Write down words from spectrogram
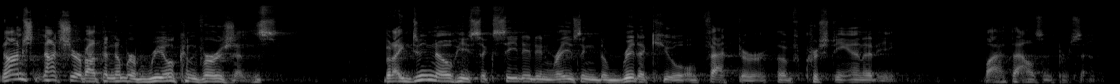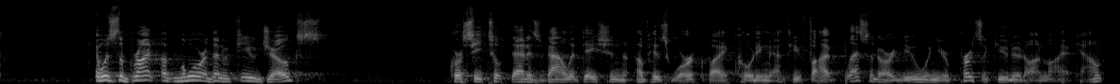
Now, I'm not sure about the number of real conversions, but I do know he succeeded in raising the ridicule factor of Christianity by a thousand percent. It was the brunt of more than a few jokes. Of course, he took that as validation of his work by quoting Matthew 5 Blessed are you when you're persecuted on my account.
